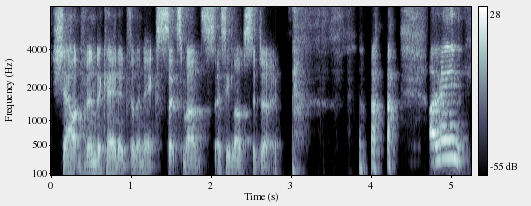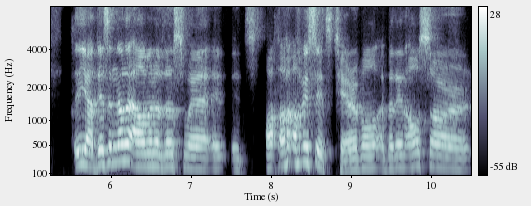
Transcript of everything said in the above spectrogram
shout "vindicated" for the next six months, as he loves to do. I mean, yeah, there's another element of this where it, it's obviously it's terrible, but then also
